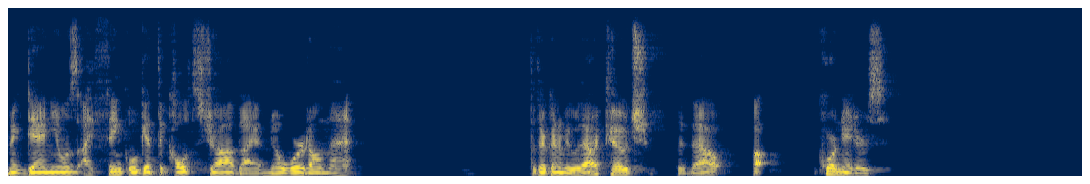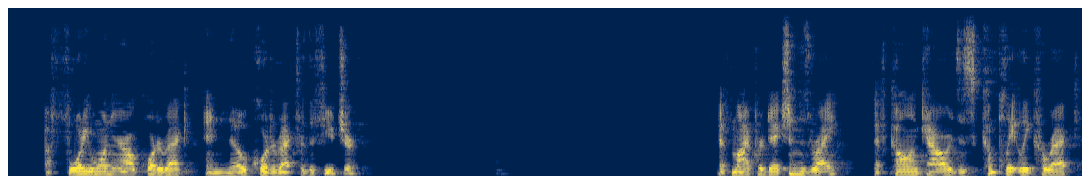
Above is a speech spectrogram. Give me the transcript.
McDaniels, I think, will get the Colts job. I have no word on that but they're going to be without a coach, without uh, coordinators, a 41 year old quarterback, and no quarterback for the future. If my prediction is right, if Colin Cowherd is completely correct,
